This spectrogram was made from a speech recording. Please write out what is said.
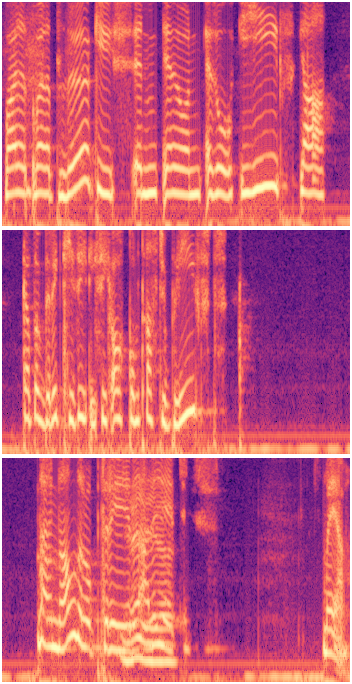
waar het, waar het leuk is? En, en, en zo hier, ja. Ik had ook direct gezegd, ik zeg, oh, komt alsjeblieft naar een ander optreden. Ja. is... Maar ja.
